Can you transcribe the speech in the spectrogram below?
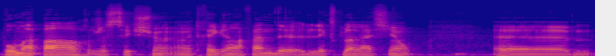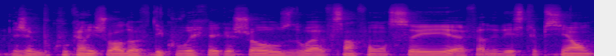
Pour ma part, je sais que je suis un, très grand fan de l'exploration. Euh, j'aime beaucoup quand les joueurs doivent découvrir quelque chose, doivent s'enfoncer, euh, faire des descriptions.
